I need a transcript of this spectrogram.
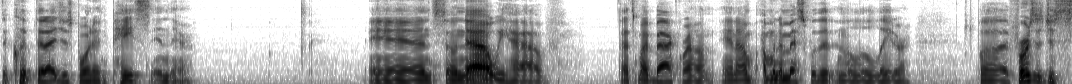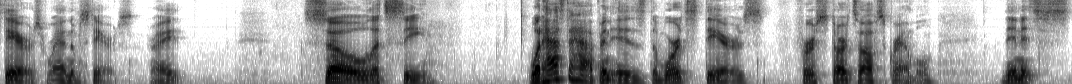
the clip that I just brought in, paste in there. And so now we have, that's my background, and I'm, I'm going to mess with it in a little later. But first it's just stairs, random stairs, right? So let's see. What has to happen is the word stairs first starts off scrambled, then it's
